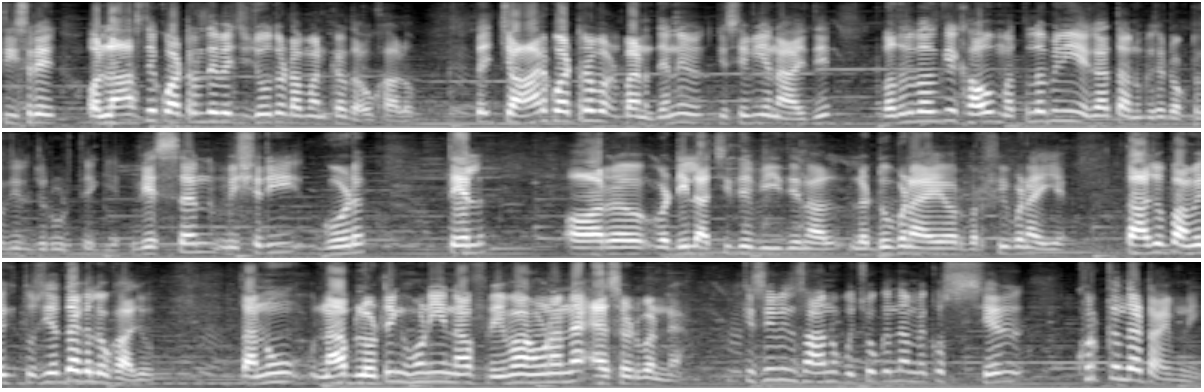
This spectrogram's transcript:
ਤੀਸਰੇ ਔਰ ਲਾਸਟ ਦੇ ਕੁਆਟਰ ਦੇ ਵਿੱਚ ਜੋ ਤੁਹਾਡਾ ਮਨ ਕਰਦਾ ਉਹ ਖਾ ਲਓ। ਤੇ ਚਾਰ ਕੁਆਟਰ ਬਣ- ਬਣਦੇ ਨੇ ਕਿਸੇ ਵੀ ਅਨਾਜ ਦੇ। ਬਦਲ ਬਦਲ ਕੇ ਖਾਓ ਮਤਲਬ ਹੀ ਨਹੀਂ ਹੈਗਾ ਤੁਹਾਨੂੰ ਕਿਸੇ ਡਾਕਟਰ ਦੀ ਜ਼ਰੂਰਤ ਹੈਗੀ। ਹੈ ਵੇਸਨ ਮਿਸ਼ਰੀ ਗੁੜ ਤਿਲ ਔਰ ਵੱਡੀ ਇਲਾਚੀ ਦੇ ਬੀਜ ਦੇ ਨਾਲ ਲੱਡੂ ਬਣਾਏ ਔਰ ਬਰਫੀ ਬਣਾਈ ਹੈ। ਤਾਂ ਜੋ ਭਾਵੇਂ ਤੁਸੀਂ ਅੱਧਾ ਕਿਲੋ ਖਾ ਜਾਓ। ਤੁਹਾਨੂੰ ਨਾ ਬਲੋਟਿੰਗ ਹੋਣੀ ਹੈ ਨਾ ਫਰੇਵਾ ਹੋਣਾ ਨਾ ਐਸਿਡ ਬਣਨਾ ਹੈ। ਕਿਸੇ ਵੀ ਇਨਸਾਨ ਨੂੰ ਪੁੱਛੋ ਕਹਿੰਦਾ ਮੇਰੇ ਕੋਲ ਸਿਰ ਖੁਰਕਣ ਦਾ ਟਾਈਮ ਨਹੀਂ।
